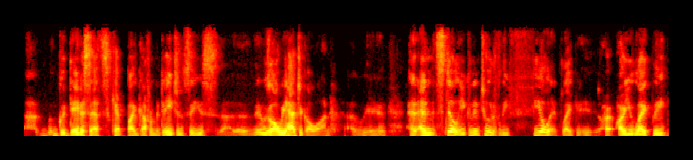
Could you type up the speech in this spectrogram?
uh, good data sets kept by government agencies, uh, it was all we had to go on. Uh, we, and, and still you can intuitively feel it. Like, are, are you likely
